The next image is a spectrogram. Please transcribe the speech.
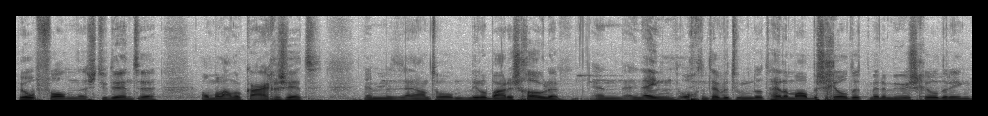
behulp van studenten allemaal aan elkaar gezet. En met een aantal middelbare scholen. En in één ochtend hebben we toen dat helemaal beschilderd met een muurschildering.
